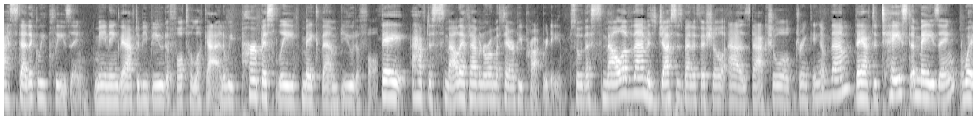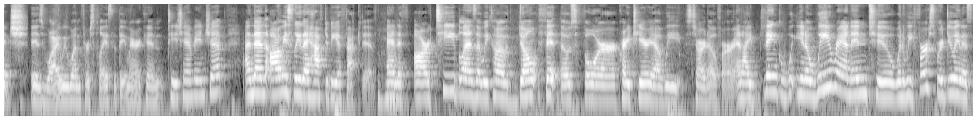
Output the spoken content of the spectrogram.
aesthetically pleasing, meaning they have to be beautiful to look at, and we purposely make them beautiful. They have to smell, they have to have an aromatherapy property. So the smell of them is just as beneficial as the actual drinking of them. They have to taste amazing, which is why we won first place at the American Tea Championship. And then obviously they have to be effective. Mm-hmm. And if our tea blends that we come up with don't fit those four criteria, we start over. And I think, you know, we ran into when we first were doing this,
